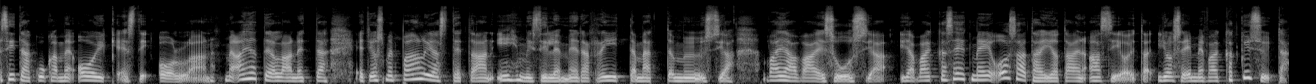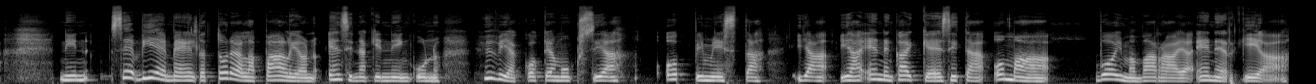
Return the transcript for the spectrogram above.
sitä, kuka me oikeasti ollaan. Me ajatellaan, että, että jos me paljastetaan ihmisille meidän riittämättömyys ja vajavaisuus ja, ja vaikka se, että me ei osata jotain asioita, jos ei me vaikka kysytä, niin se vie meiltä todella paljon ensinnäkin niin kuin hyviä kokemuksia, oppimista ja, ja ennen kaikkea sitä omaa voimavaraa ja energiaa,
